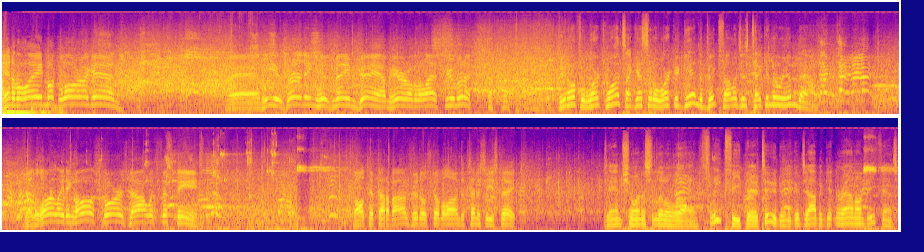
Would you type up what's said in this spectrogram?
into the lane, Magloire again. And he is earning his name jam here over the last few minutes. you know, if it worked once, I guess it'll work again. The big fella just taking the rim down. Magloire leading all scorers now with 15. Ball tipped out of bounds. It'll still belong to Tennessee State. Jam showing us a little uh, fleet feet there, too, doing a good job of getting around on defense.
